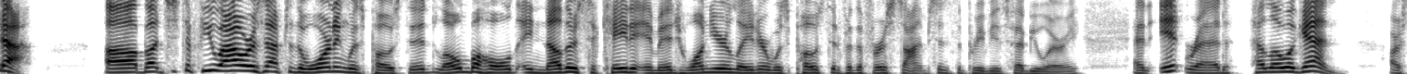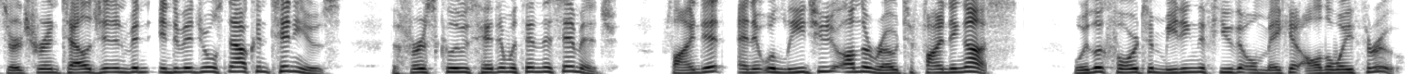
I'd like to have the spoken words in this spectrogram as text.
Yeah. Uh, but just a few hours after the warning was posted, lo and behold, another cicada image one year later was posted for the first time since the previous February. And it read, Hello again. Our search for intelligent inv- individuals now continues. The first clue is hidden within this image. Find it, and it will lead you on the road to finding us. We look forward to meeting the few that will make it all the way through.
